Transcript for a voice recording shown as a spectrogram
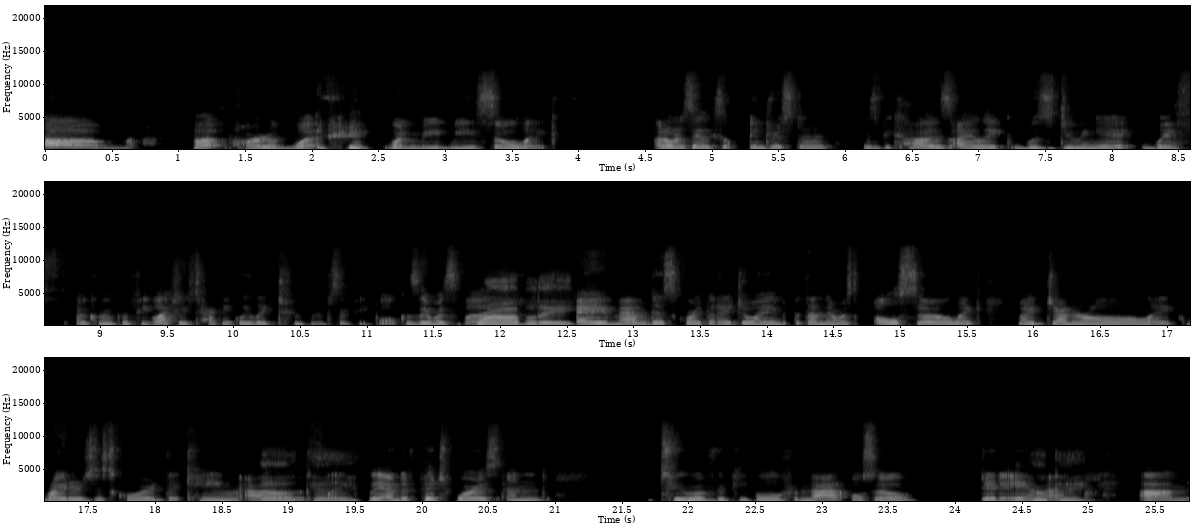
Um but part of what what made me so like I don't want to say like so interested is because I like was doing it with a group of people, actually technically like two groups of people, because there was the probably AMM Discord that I joined, but then there was also like my general like writers Discord that came out okay. of like the end of Pitch Wars, and two of the people from that also did AMM. Okay. Um,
